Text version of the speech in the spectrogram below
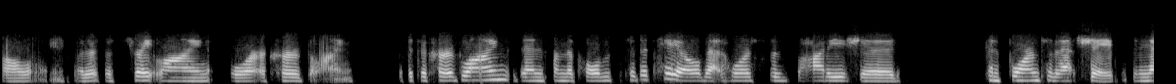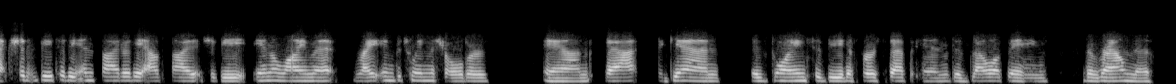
following, whether it's a straight line or a curved line. If it's a curved line, then from the poll to the tail, that horse's body should conform to that shape. The neck shouldn't be to the inside or the outside. It should be in alignment, right in between the shoulders. And that, again, is going to be the first step in developing the roundness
